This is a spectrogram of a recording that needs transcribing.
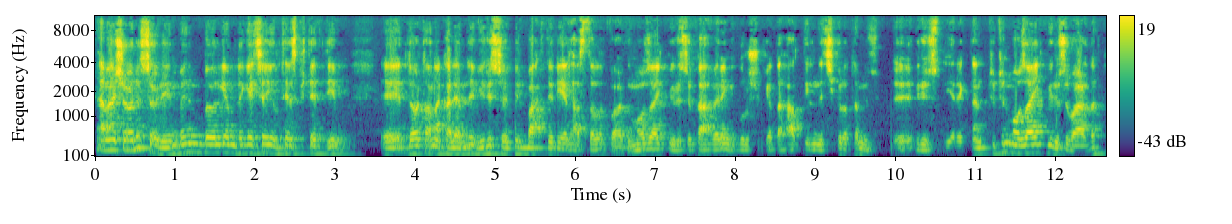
Hemen şöyle söyleyeyim. Benim bölgemde geçen yıl tespit ettiğim e, dört ana kalemde virüs ve bir bakteriyel hastalık vardı. Mozaik virüsü, kahverengi buruşuk ya da halk dilinde çikolata e, virüsü diyerekten. Tütün mozaik virüsü vardı.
